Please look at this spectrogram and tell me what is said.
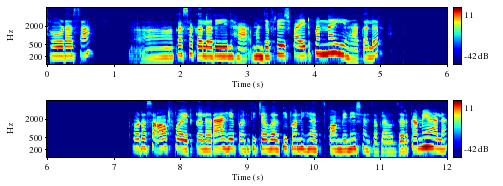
थोडासा कसा कलर येईल हा? म्हणजे फ्रेश व्हाईट पण नाही आहे हा कलर थोडासा ऑफ व्हाईट कलर आहे पण तिच्यावरती पण ह्याच कॉम्बिनेशनचा ब्लाऊज जर का मिळाला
